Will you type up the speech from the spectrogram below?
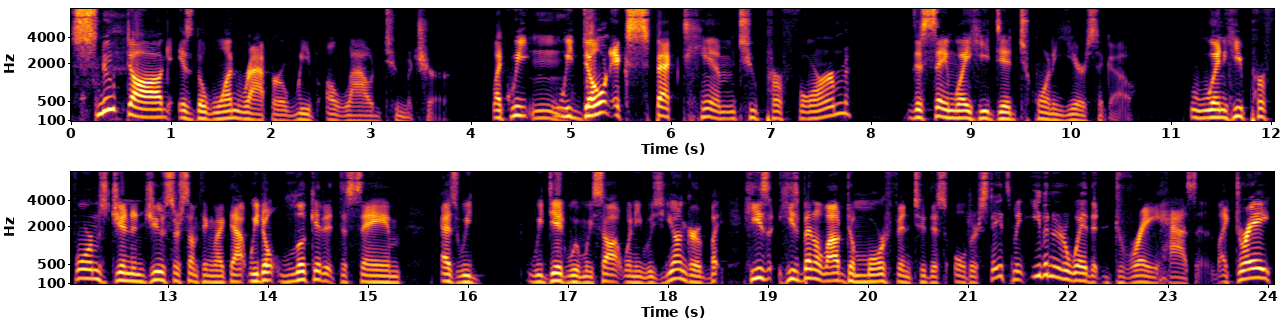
Snoop Dogg is the one rapper we've allowed to mature. Like we mm. we don't expect him to perform the same way he did 20 years ago. When he performs Gin and Juice or something like that, we don't look at it the same as we we did when we saw it when he was younger, but he's he's been allowed to morph into this older statesman, even in a way that Dre hasn't. Like Dre,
